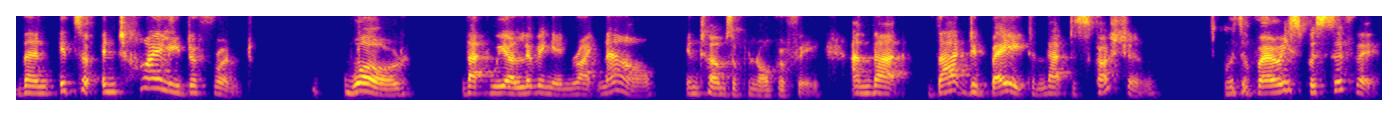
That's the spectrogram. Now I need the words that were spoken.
then it's an entirely different world that we are living in right now in terms of pornography. And that that debate and that discussion was a very specific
